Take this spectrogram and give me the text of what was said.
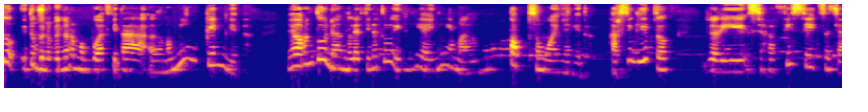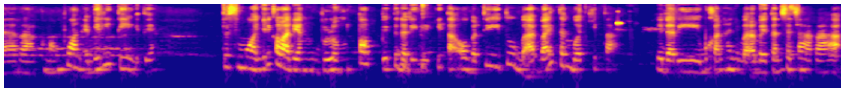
tuh itu benar-benar membuat kita uh, memimpin gitu ya orang tuh udah ngeliat kita tuh ini ya ini emang top semuanya gitu. Harusnya gitu. Dari secara fisik secara kemampuan ability gitu ya. Itu semua. Jadi kalau ada yang belum top itu dari diri kita. Oh berarti itu bearbaitan buat kita. Ya dari bukan hanya bearbaitan secara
